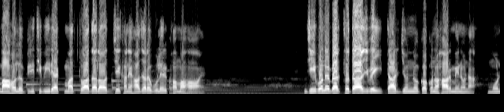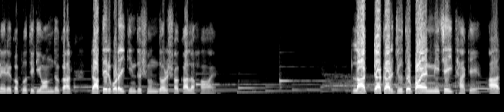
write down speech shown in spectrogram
মা হলো পৃথিবীর একমাত্র আদালত যেখানে হাজারো ভুলের ক্ষমা হয়। জীবনে ব্যর্থতা আসবেই, তার জন্য কখনো হার মেনো না। মনে রেখো প্রতিটি অন্ধকার রাতের পরেই কিন্তু সুন্দর সকাল হয়। লাখ টাকার জুতো পায়ের নিচেই থাকে, আর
